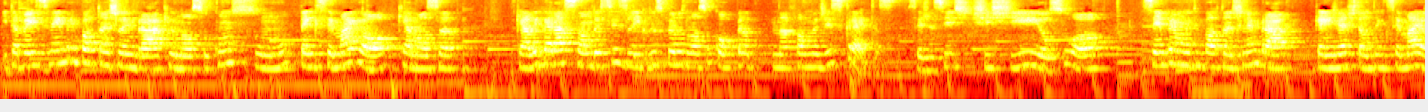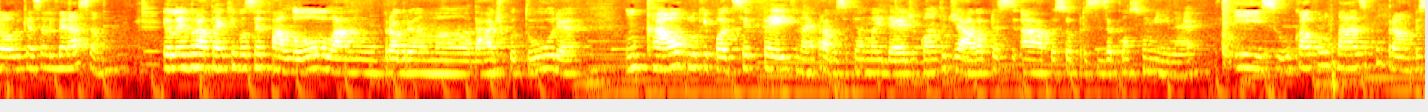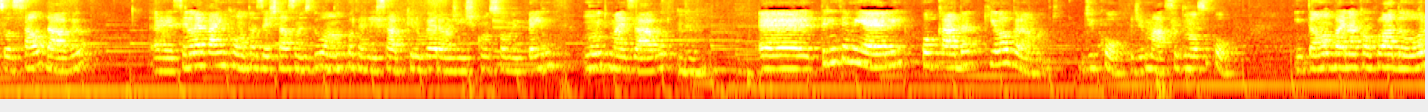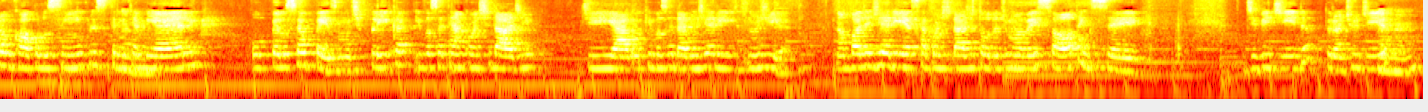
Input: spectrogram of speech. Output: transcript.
E também sempre é importante lembrar que o nosso consumo tem que ser maior que a nossa que a liberação desses líquidos pelo nosso corpo na forma de excretas, seja xixi ou suor. Sempre é muito importante lembrar que a ingestão tem que ser maior do que essa liberação. Eu lembro até que você falou lá no programa da Rádio Cultura um cálculo que pode ser feito, né, para você ter uma ideia de quanto de água a pessoa precisa consumir, né? Isso, o cálculo básico para uma pessoa saudável, é, sem levar em conta as estações do ano, porque a gente sabe que no verão a gente consome bem muito mais água, uhum. é 30 ml por cada quilograma de corpo, de massa do nosso corpo. Então vai na calculadora, um cálculo simples, 30 uhum. ml pelo seu peso, multiplica e você tem a quantidade de água que você deve ingerir no dia. Não pode ingerir essa quantidade toda de uma vez só, tem que ser dividida durante o dia. Uhum.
